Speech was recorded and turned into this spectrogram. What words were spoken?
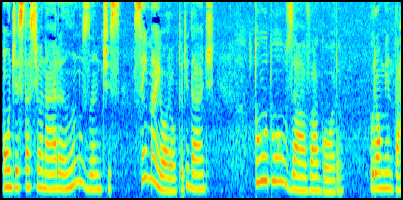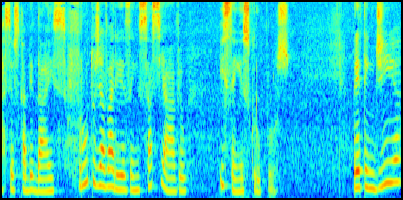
onde estacionara anos antes, sem maior autoridade, tudo ousava agora por aumentar seus cabedais, fruto de avareza insaciável e sem escrúpulos. Pretendia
